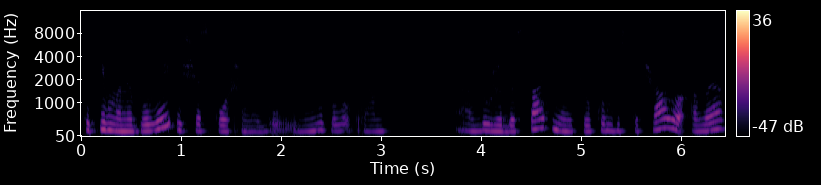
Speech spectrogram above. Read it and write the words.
Такі в мене були і ще скошений був. І мені було прям е, дуже достатньо і цілком вистачало, але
